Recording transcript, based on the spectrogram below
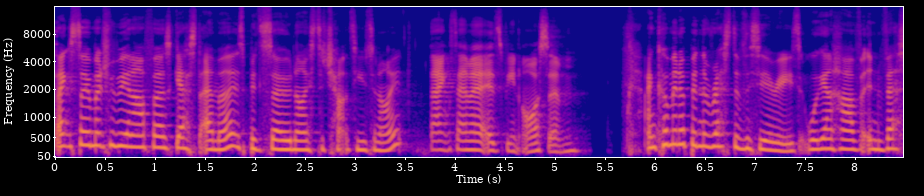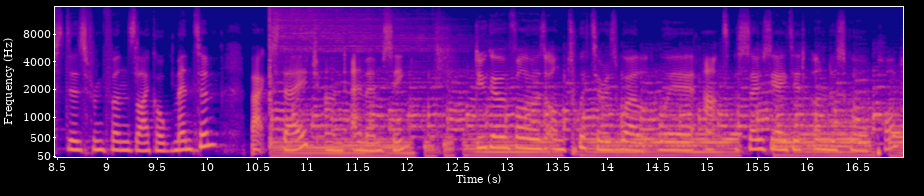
Thanks so much for being our first guest, Emma. It's been so nice to chat to you tonight. Thanks, Emma. It's been awesome. And coming up in the rest of the series, we're going to have investors from funds like Augmentum, Backstage, and MMC. Do go and follow us on Twitter as well. We're at associated underscore pod.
